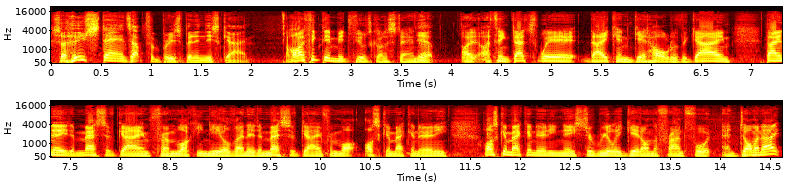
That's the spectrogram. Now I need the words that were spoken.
So who stands up for Brisbane in this game? I think their midfield's got to stand Yep. up. I, I think that's where they can get hold of the game. They need a massive game from Lachie Neale. They need a massive game from Oscar McInerney. Oscar McInerney needs to really get on the front foot and dominate.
